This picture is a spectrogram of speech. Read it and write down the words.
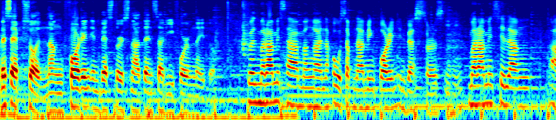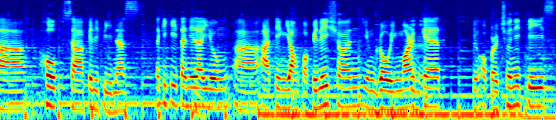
reception ng foreign investors natin sa reform na ito? Well, marami sa mga nakausap naming foreign investors, marami silang ah, hope sa Pilipinas. Nakikita nila yung ah, ating young population, yung growing market, yung opportunities,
